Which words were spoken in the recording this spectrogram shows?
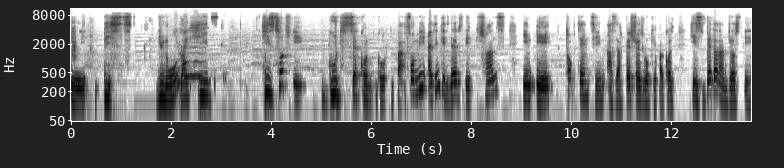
a beast. You know, like he's he's such a good second goalkeeper. For me, I think he deserves a chance in a top 10 team as their first choice goalkeeper because he's better than just a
